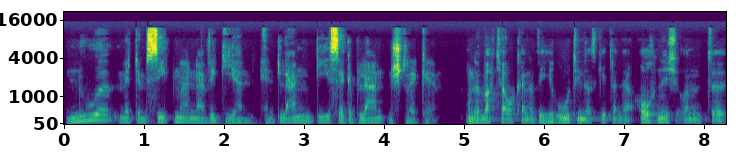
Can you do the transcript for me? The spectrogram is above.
nur mit dem Sigma navigieren entlang dieser geplanten Strecke. Und er macht ja auch keine Rerouting, das geht dann ja auch nicht. Und äh,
